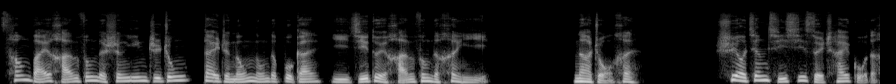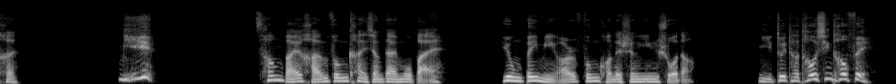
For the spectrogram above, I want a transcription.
苍白寒风的声音之中带着浓浓的不甘以及对寒风的恨意，那种恨。是要将其吸髓拆骨的恨。你，苍白寒风看向戴沐白，用悲悯而疯狂的声音说道：“你对他掏心掏肺，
